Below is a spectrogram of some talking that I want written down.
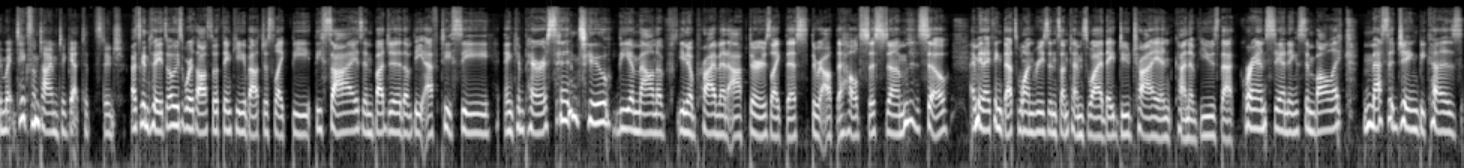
it might take some time to get to the stage. I was going to say it's always worth also thinking about just like the the size and budget of the FTC in comparison to the amount of you know private actors like this throughout the health system. So I mean, I think that's one reason sometimes why they do try and kind of use that grandstanding symbolic messaging because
